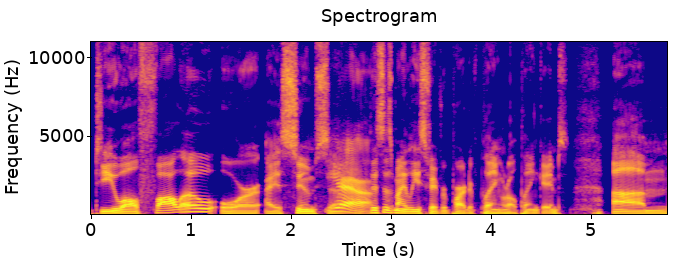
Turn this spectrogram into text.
Do you all follow, or I assume so? Yeah. This is my least favorite part of playing role playing games. Um,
